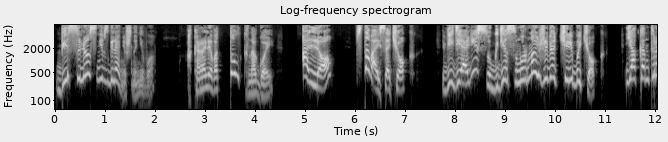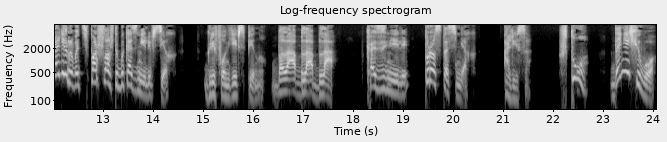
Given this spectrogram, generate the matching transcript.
Без слез не взглянешь на него. А королева толк ногой. «Алло! Вставай, сачок! Веди Алису, где смурной живет черебычок. Я контролировать пошла, чтобы казнили всех». Грифон ей в спину. «Бла-бла-бла! Казнили! Просто смех!» Алиса. Что? Да ничего.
